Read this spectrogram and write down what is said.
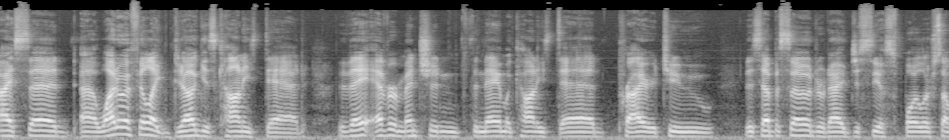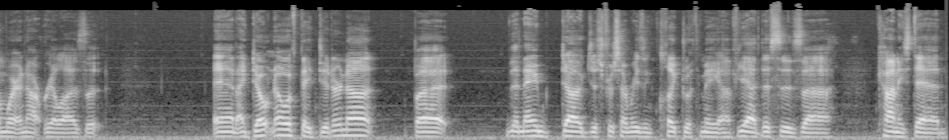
I said, uh, "Why do I feel like Doug is Connie's dad?" Did they ever mention the name of Connie's dad prior to this episode, or did I just see a spoiler somewhere and not realize it? And I don't know if they did or not, but the name Doug just for some reason clicked with me. Of yeah, this is uh, Connie's dad,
